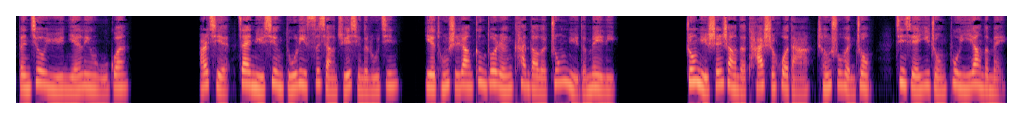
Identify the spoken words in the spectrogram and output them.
本就与年龄无关，而且在女性独立思想觉醒的如今。也同时让更多人看到了中女的魅力。中女身上的踏实豁达、成熟稳重，尽显一种不一样的美。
